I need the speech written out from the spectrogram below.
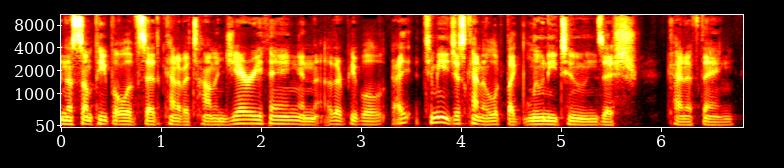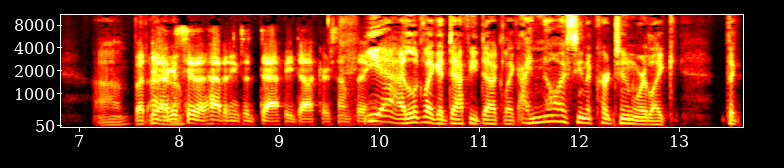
I know some people have said kind of a Tom and Jerry thing, and other people, I, to me, it just kind of looked like Looney Tunes ish kind of thing. Um, but I, yeah, I, can see that happening to Daffy Duck or something. Yeah, it looked like a Daffy Duck. Like I know I've seen a cartoon where like the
